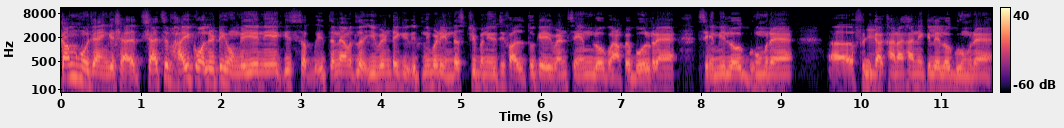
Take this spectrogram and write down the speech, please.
कम हो जाएँगे शायद। शायद सिर्फ़ हाई क्वालिटी होंगे। ये नहीं है कि सब इतना मतलब इवेंट एक इतनी बड़ी इंडस्ट्री बनी हुई थी फालतू के इवेंट सेम लोग वहाँ पे बोल रहे हैं सेम ही लोग घूम रहे हैं। फ्री का। खाना खाने के लिए लोग घूम रहे हैं।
